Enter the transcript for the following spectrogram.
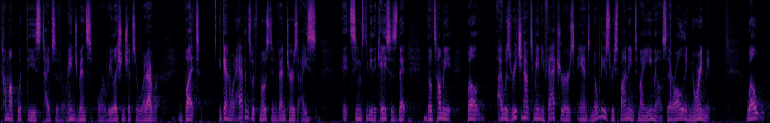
come up with these types of arrangements or relationships or whatever. But again, what happens with most inventors, I, it seems to be the case, is that they'll tell me, well, I was reaching out to manufacturers and nobody's responding to my emails. They're all ignoring me. Well,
